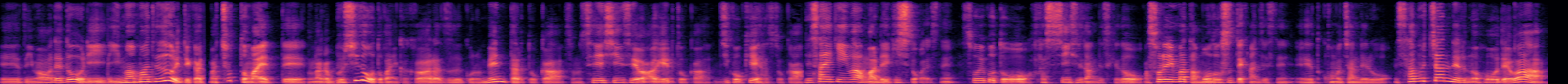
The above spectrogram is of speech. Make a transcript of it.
えっ、ー、と、今まで通り、今まで通りっていうか、まあ、ちょっと前って、なんか武士道とかに関わらず、このメンタルとか、その精神性を上げるとか、自己啓発とか、で、最近はま歴史とかですね、そういうことを発信してたんですけど、まあそれにまた戻すって感じですね。えっ、ー、と、このチャンネルを。サブチャンネルの方では、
